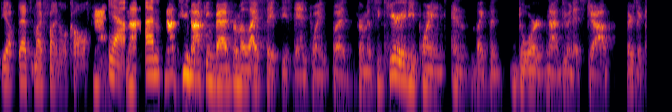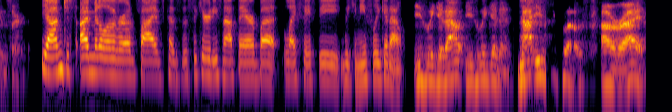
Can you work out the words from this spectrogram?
Yep, that's my final call. Yeah. Not I'm not too knocking bad from a life safety standpoint, but from a security point and like the door not doing its job, there's a concern. Yeah, I'm just I'm middle of the road five because the security's not there, but life safety, we can easily get out. Easily get out, easily get in, not easily closed. All right.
